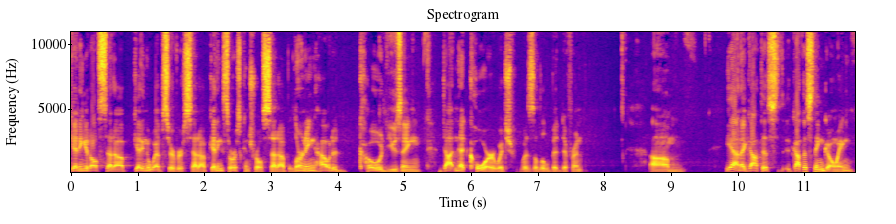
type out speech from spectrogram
getting it all set up, getting the web server set up, getting source control set up, learning how to code using .NET Core, which was a little bit different. Um, yeah, and I got this got this thing going.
